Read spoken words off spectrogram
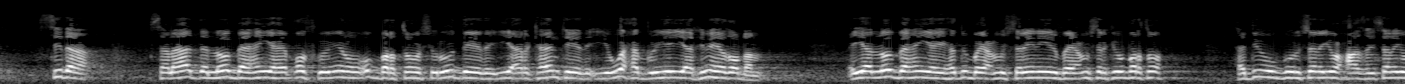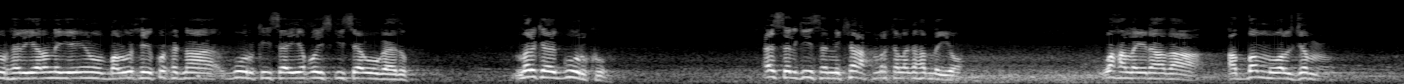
Sida salaada loo baahan yahay qofku inuu u barto shuruuddeeda iyo arkaanteeda iyo waxa buriyey iyo arrimaheedao dhan ayaa loo baahan yahay hadduu bayac mushtaraynayo inuu bayac mushtarkii u barto. Haddii uu guursanayo xaasaysanayo reeryeelanayo inuu bal wixii ku xidhnaa guurkiisa iyo qoyskiisa u ogaado. Markaa guurku asalkiisa nikaax marka laga hadlayo waxaa la yidhaahdaa addam waaljamcu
